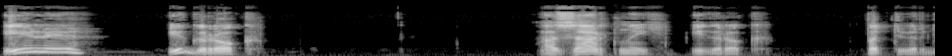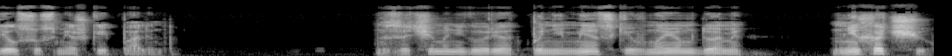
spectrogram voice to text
Или игрок. Азартный игрок, — подтвердил с усмешкой Палин. Зачем они говорят по-немецки в моем доме? Не хочу.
